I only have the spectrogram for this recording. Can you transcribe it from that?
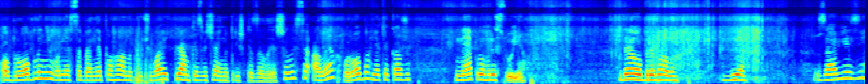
Оброблені, вони себе непогано почувають. Плямки, звичайно, трішки залишилися, але хвороба, як я кажу, не прогресує. Де обривала, є зав'язі.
